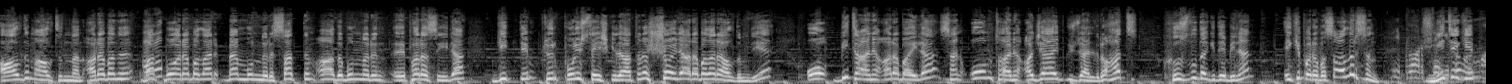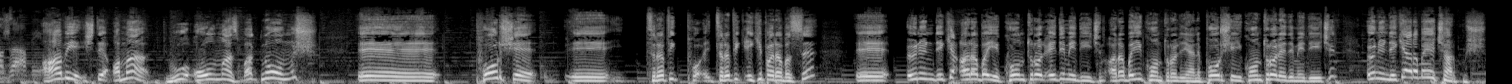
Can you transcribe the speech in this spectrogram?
aldım altından arabanı. Bak Evet. bu arabalar ben bunları sattım. Aa da bunların e, parasıyla gittim Türk Polis Teşkilatı'na şöyle arabalar aldım diye. O bir tane arabayla sen 10 tane acayip güzel rahat hızlı da gidebilen ekip arabası alırsın. Nitekim abi. abi işte ama bu olmaz. Bak ne olmuş? Ee, Porsche e, trafik trafik ekip arabası e, önündeki arabayı kontrol edemediği için arabayı kontrol yani Porsche'yi kontrol edemediği için önündeki arabaya çarpmış.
